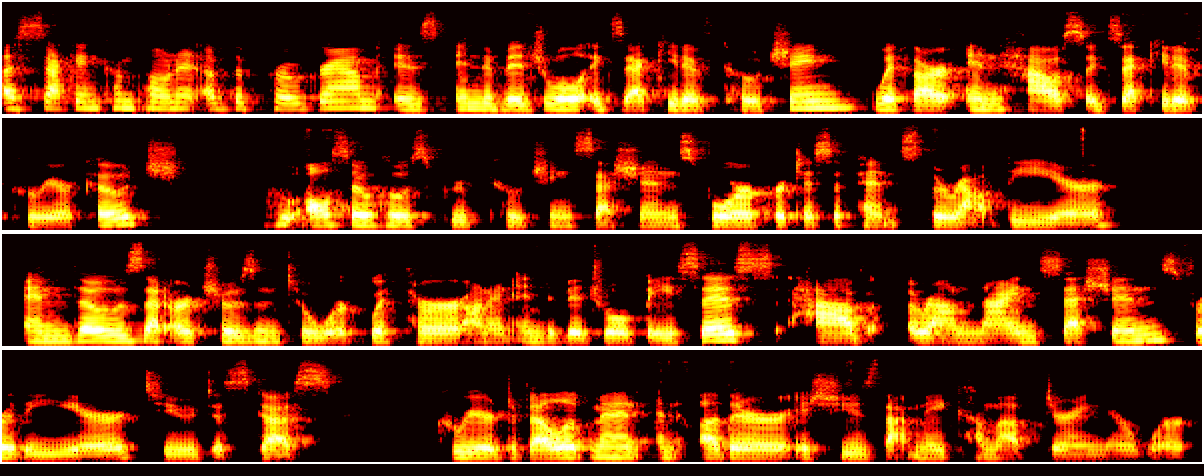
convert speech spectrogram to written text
A second component of the program is individual executive coaching with our in house executive career coach, who also hosts group coaching sessions for participants throughout the year. And those that are chosen to work with her on an individual basis have around nine sessions for the year to discuss career development, and other issues that may come up during their work.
